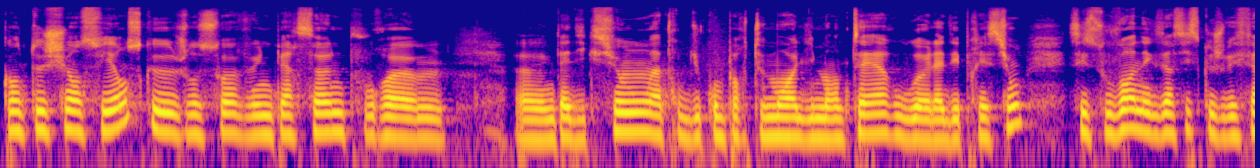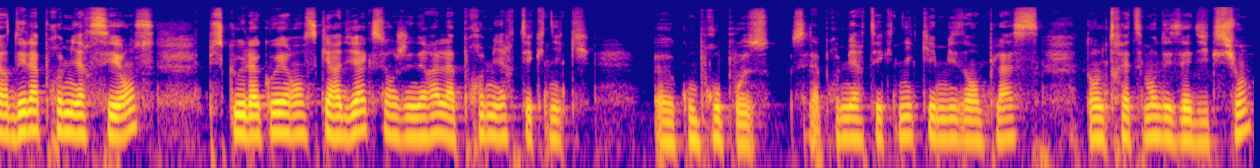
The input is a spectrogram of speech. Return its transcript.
Quand je suis en séance, que je reçoive une personne pour euh, euh, une addiction, un trouble du comportement alimentaire ou euh, la dépression, c'est souvent un exercice que je vais faire dès la première séance, puisque la cohérence cardiaque, c'est en général la première technique euh, qu'on propose. C'est la première technique qui est mise en place dans le traitement des addictions.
